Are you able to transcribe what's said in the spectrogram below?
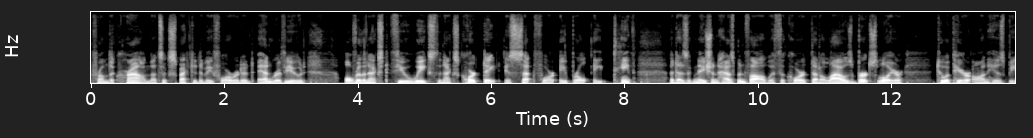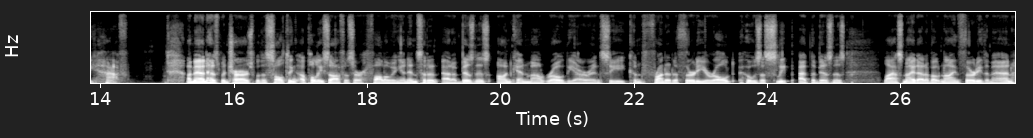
from the Crown that's expected to be forwarded and reviewed over the next few weeks. The next court date is set for April 18th. A designation has been filed with the court that allows Burt's lawyer to appear on his behalf. A man has been charged with assaulting a police officer following an incident at a business on Kenmount Road. The RNC confronted a 30-year-old who was asleep at the business last night at about 9:30. The man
